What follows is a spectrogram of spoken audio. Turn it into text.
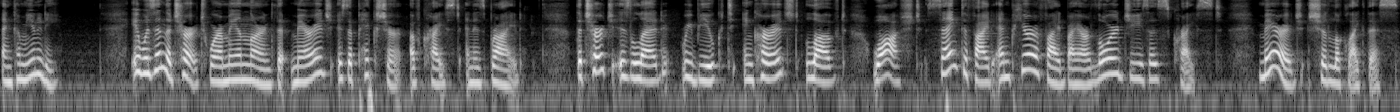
and community. It was in the church where a man learned that marriage is a picture of Christ and his bride. The church is led, rebuked, encouraged, loved, washed, sanctified, and purified by our Lord Jesus Christ. Marriage should look like this.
